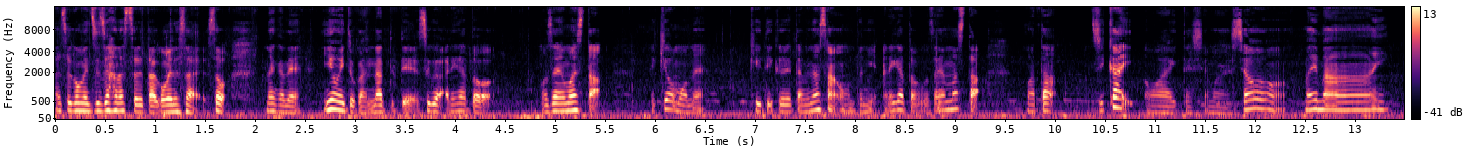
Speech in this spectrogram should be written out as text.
あそごめん全然話された。ごめんなさい。そう。なんかね4位とかになっててすごいありがとうございました。で今日もね聞いてくれた皆さん本当にありがとうございました。また次回お会いいたしましょう。バイバーイ。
